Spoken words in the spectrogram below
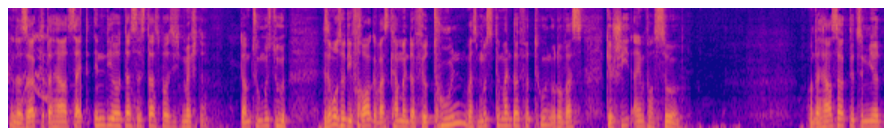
und da sagte der Herr, seid in dir, das ist das, was ich möchte. Dazu musst du, das ist immer so die Frage, was kann man dafür tun, was musste man dafür tun oder was geschieht einfach so. Und der Herr sagte zu mir,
